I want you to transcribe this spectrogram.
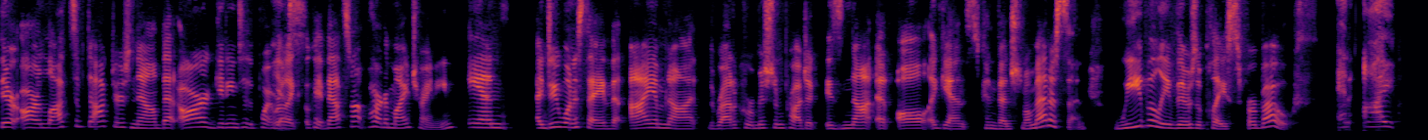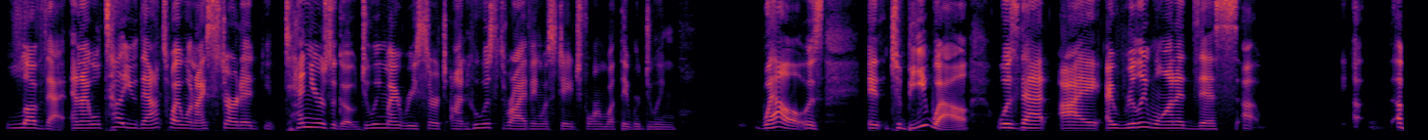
there are lots of doctors now that are getting to the point where, yes. like, okay, that's not part of my training. And I do want to say that I am not, the Radical Remission Project is not at all against conventional medicine. We believe there's a place for both. And I love that. And I will tell you that's why when I started 10 years ago doing my research on who was thriving with stage four and what they were doing well, it was it, to be well, was that I, I really wanted this. Uh, a,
